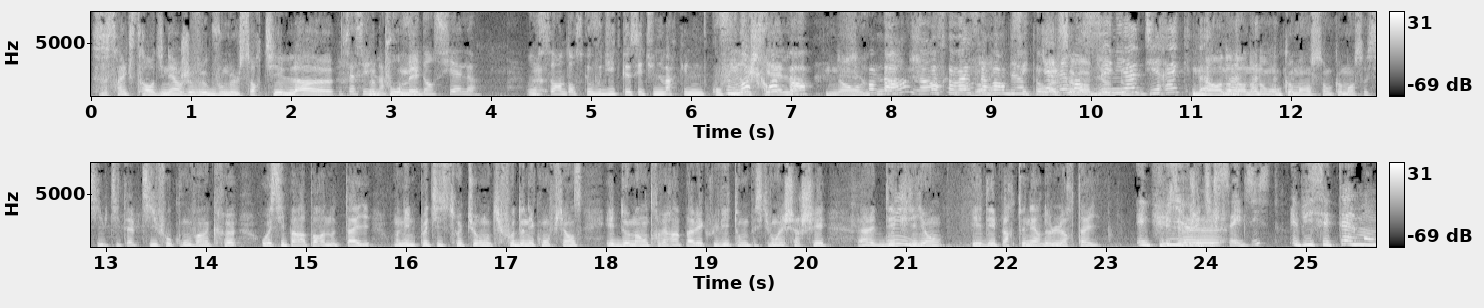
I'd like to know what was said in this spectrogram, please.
ça sera extraordinaire, je veux que vous me le sortiez là euh, Ça c'est une euh, marque pour confidentielle. On Euh. sent dans ce que vous dites que c'est une marque une Moi, je crois confidentielle. pas. Non. Je crois pas. Je pense qu'on va le Non. savoir C'est bientôt. Le carrément. Zénia direct. Non, non, non, non, non. On commence, on commence aussi petit à petit. Il faut convaincre aussi par rapport à notre taille. On est une petite structure, donc il faut donner confiance. Et demain, on ne travaillera pas avec Louis Vuitton parce qu'ils vont aller chercher euh, des Oui. clients et des partenaires de leur taille. Et puis, c'est l'objectif. Ça existe. Et puis c'est tellement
